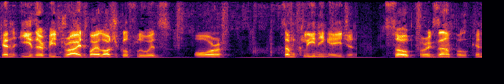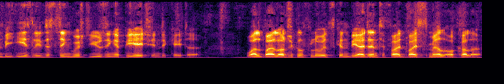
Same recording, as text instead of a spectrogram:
can either be dried biological fluids or some cleaning agent. Soap, for example, can be easily distinguished using a pH indicator, while biological fluids can be identified by smell or color.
